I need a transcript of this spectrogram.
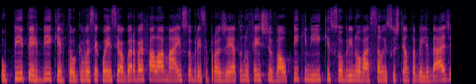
O Peter Bickerton, que você conheceu agora, vai falar mais sobre esse projeto no Festival Piquenique sobre Inovação e Sustentabilidade.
